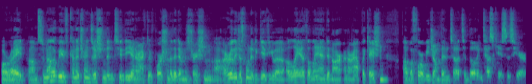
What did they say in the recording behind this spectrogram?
All right. Um, so now that we've kind of transitioned into the interactive portion of the demonstration, uh, I really just wanted to give you a, a, lay of the land in our in our application uh, before we jump into building test cases here.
